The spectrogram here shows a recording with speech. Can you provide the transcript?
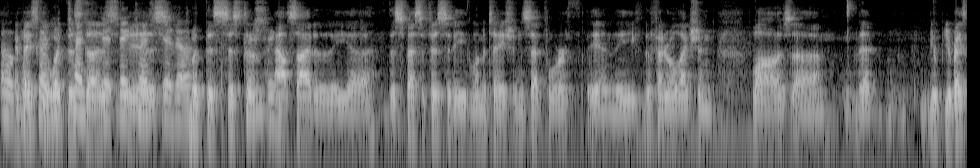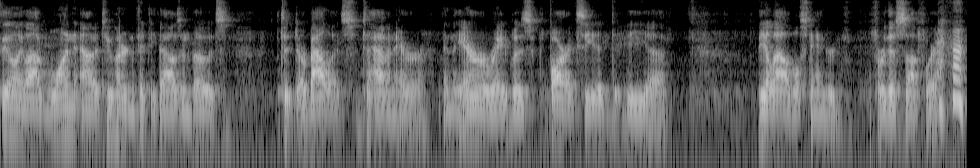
Okay, And basically, so what this does is a put this system outside of the uh, the specificity limitations set forth in the the federal election laws um, that you're, you're basically only allowed one out of two hundred and fifty thousand votes to or ballots to have an error, and the error rate was far exceeded the uh, the allowable standard for this software.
